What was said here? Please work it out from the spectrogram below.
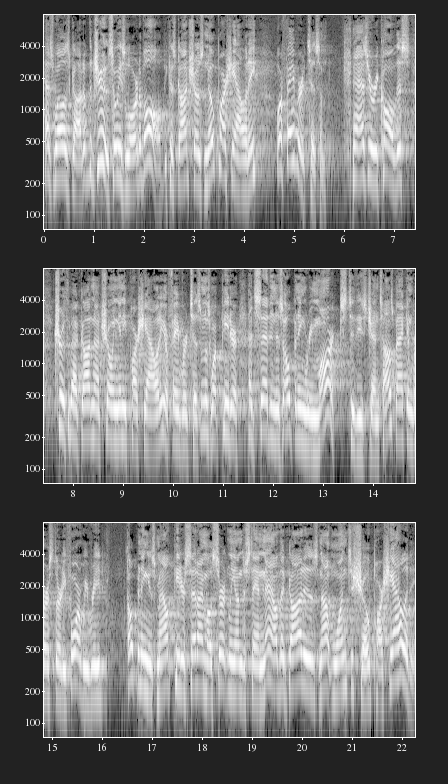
as well as God of the Jews. So he's Lord of all, because God shows no partiality or favoritism. Now, as you recall, this truth about God not showing any partiality or favoritism is what Peter had said in his opening remarks to these Gentiles. Back in verse 34, we read, Opening his mouth, Peter said, I most certainly understand now that God is not one to show partiality.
